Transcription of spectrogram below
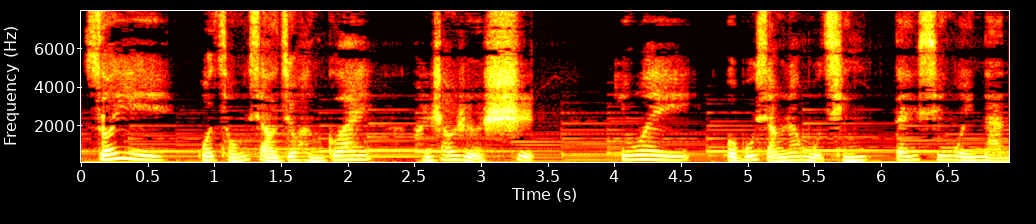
所以我从小就很乖，很少惹事，因为我不想让母亲担心为难。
